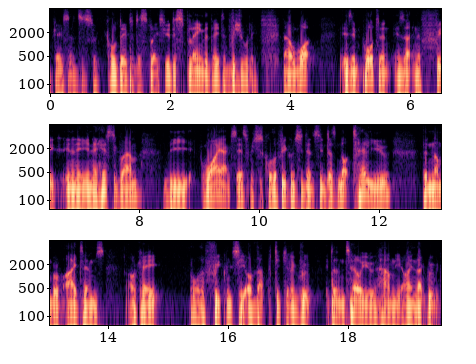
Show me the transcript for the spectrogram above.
Okay, so it's called data display. So you're displaying the data visually. Now, what is important is that in a, in a, in a histogram, the y-axis, which is called the frequency density, does not tell you the number of items, okay, or the frequency of that particular group. It doesn't tell you how many are in that group.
